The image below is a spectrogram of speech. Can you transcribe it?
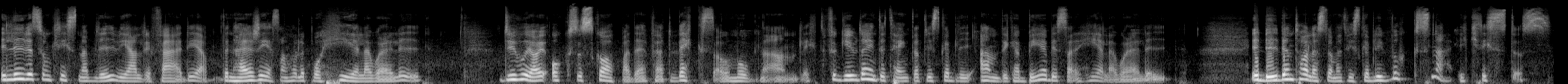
I livet som kristna blir vi aldrig färdiga. Den här resan håller på hela våra liv. Du och jag är också skapade för att växa och mogna andligt. För Gud har inte tänkt att vi ska bli andliga bebisar hela våra liv. I Bibeln talas det om att vi ska bli vuxna i Kristus.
